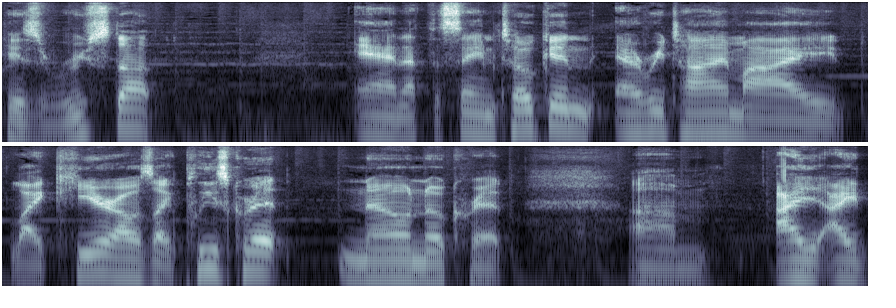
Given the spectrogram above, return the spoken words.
his roost up and at the same token, every time I like here, I was like, please crit. No, no crit. Um, I, I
